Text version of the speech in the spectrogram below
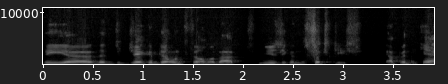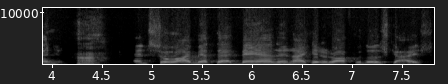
the uh, the Jakob Dylan film about music in the '60s up in the canyon. Huh. And so I met that band and I hit it off with those guys.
